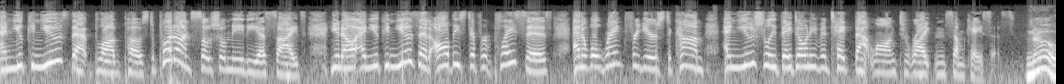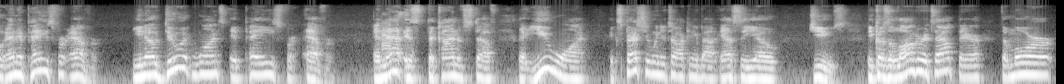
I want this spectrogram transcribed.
and you can use that blog post to put on social media sites you know and you can use it all these different places and it will rank for years to come and usually they don't even take that long to write in some cases no and it pays forever you know do it once it pays forever and Absolutely. that is the kind of stuff that you want especially when you're talking about seo juice because the longer it's out there the more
